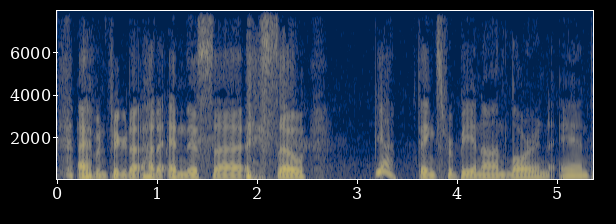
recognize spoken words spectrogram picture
I haven't figured out how to end this. Uh, so, yeah, thanks for being on, Lauren, and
